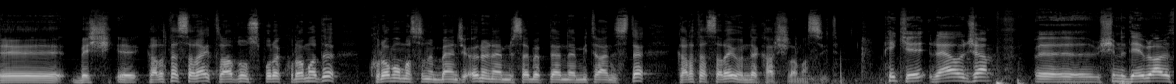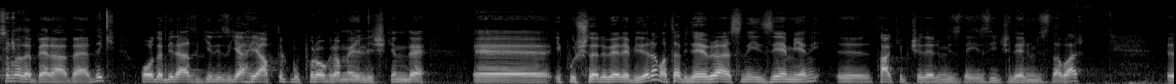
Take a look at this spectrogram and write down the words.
e, beş, e, Galatasaray Trabzonspor'a kuramadı. Kuramamasının bence en önemli sebeplerinden bir tanesi de Galatasaray önde karşılamasıydı. Peki Rea Hocam e, şimdi devre arasında da beraberdik. Orada biraz girizgah yaptık bu programa ilişkinde e, ipuçları verebilir ama tabii devre arasını izleyemeyen e, takipçilerimiz de izleyicilerimiz de var. E,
